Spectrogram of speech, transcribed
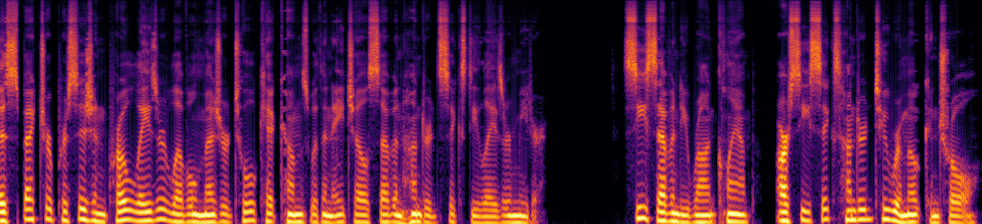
This Spectra Precision Pro Laser Level Measure Toolkit comes with an HL760 laser meter, C70 rod clamp, RC602 remote control,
